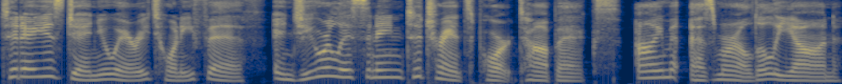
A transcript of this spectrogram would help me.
Today is January 25th, and you are listening to Transport Topics. I'm Esmeralda Leon.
